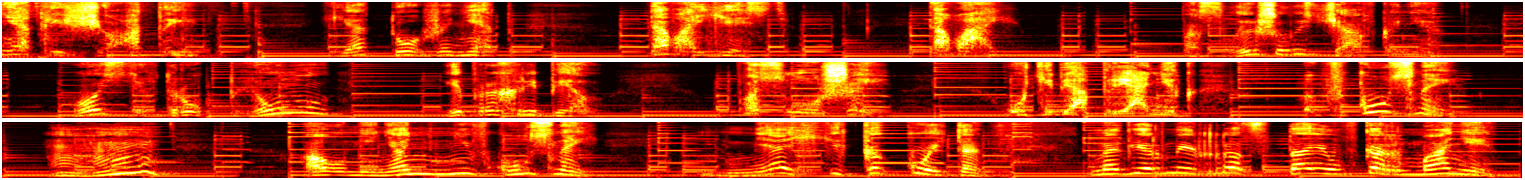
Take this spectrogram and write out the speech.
«Нет еще, а ты?» «Я тоже нет. Давай есть!» «Давай!» Послышалось чавканье. Костя вдруг плюнул и прохрипел. «Послушай, у тебя пряник вкусный?» «Угу, а у меня невкусный, мягкий какой-то, наверное, растаял в кармане».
